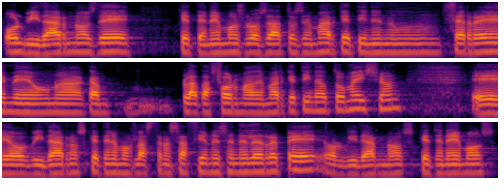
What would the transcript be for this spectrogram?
olvidarnos de que tenemos los datos de marketing en un CRM o una plataforma de marketing automation, eh, olvidarnos que tenemos las transacciones en el RP, olvidarnos que tenemos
